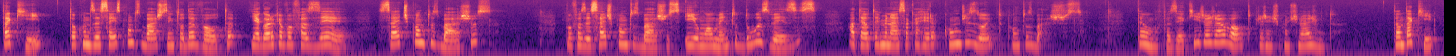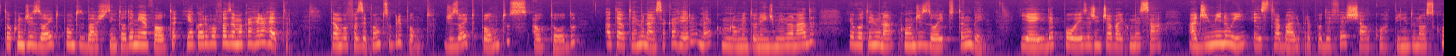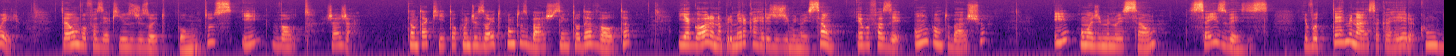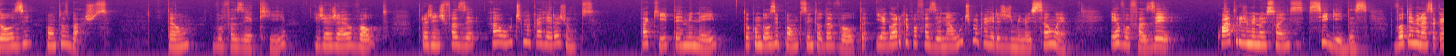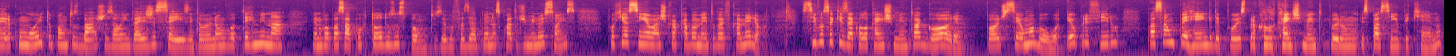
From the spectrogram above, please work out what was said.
Tá aqui, tô com 16 pontos baixos em toda a volta, e agora o que eu vou fazer é 7 pontos baixos, Vou fazer sete pontos baixos e um aumento duas vezes, até eu terminar essa carreira com 18 pontos baixos. Então, vou fazer aqui e já já eu volto pra gente continuar junto. Então, tá aqui, tô com 18 pontos baixos em toda a minha volta e agora eu vou fazer uma carreira reta. Então, vou fazer ponto sobre ponto, 18 pontos ao todo, até eu terminar essa carreira, né? Como não aumentou nem diminuiu nada, eu vou terminar com 18 também. E aí, depois, a gente já vai começar a diminuir esse trabalho para poder fechar o corpinho do nosso coelho. Então, vou fazer aqui os 18 pontos e volto já já. Então, tá aqui, tô com 18 pontos baixos em toda a volta. E agora, na primeira carreira de diminuição, eu vou fazer um ponto baixo e uma diminuição seis vezes. Eu vou terminar essa carreira com 12 pontos baixos. Então, vou fazer aqui e já já eu volto pra gente fazer a última carreira juntos. Tá aqui, terminei. Tô com 12 pontos em toda a volta. E agora o que eu vou fazer na última carreira de diminuição é... Eu vou fazer quatro diminuições seguidas. Vou terminar essa carreira com oito pontos baixos ao invés de seis. Então, eu não vou terminar, eu não vou passar por todos os pontos. Eu vou fazer apenas quatro diminuições, porque assim eu acho que o acabamento vai ficar melhor. Se você quiser colocar enchimento agora, pode ser uma boa. Eu prefiro passar um perrengue depois para colocar enchimento por um espacinho pequeno.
